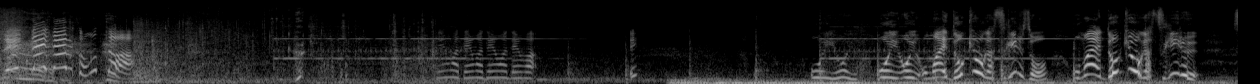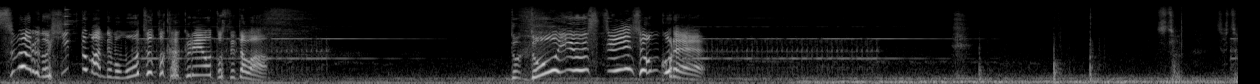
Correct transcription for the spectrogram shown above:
絶対なると思ったわ。電話電話電話電話。え？おいおいおいおいお前度胸が過ぎるぞ。お前度胸が過ぎる。スバルのヒットマンでももうちょっと隠れようとしてたわ。どどういうシチュエーションこれ？ちょっとちょっ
